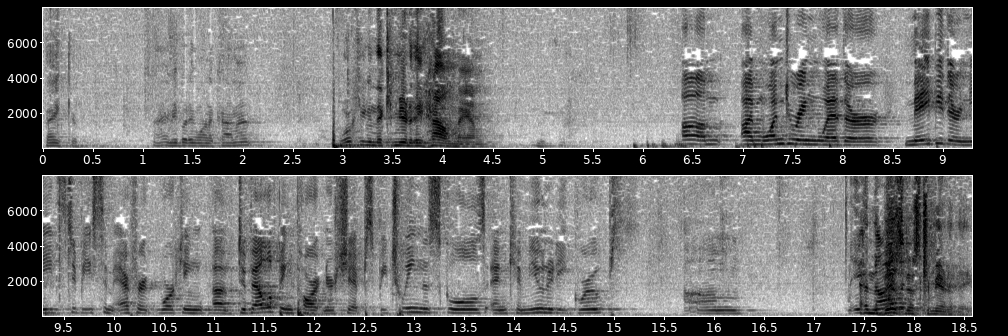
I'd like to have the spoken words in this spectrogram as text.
Thank you. Anybody want to comment? Working in the community, how, ma'am? Um, I'm wondering whether maybe there needs to be some effort working, uh, developing partnerships between the schools and community groups. Um, and the business community.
